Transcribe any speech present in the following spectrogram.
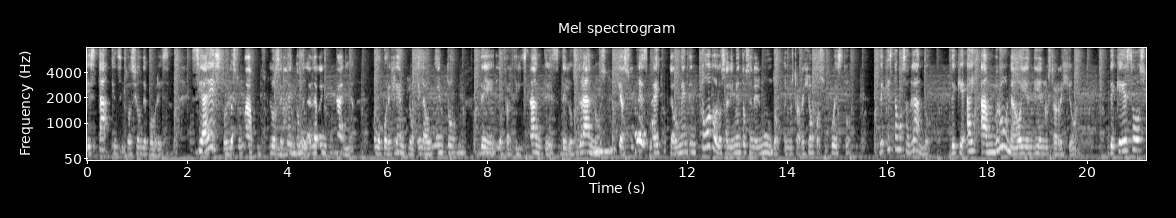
está en situación de pobreza. Si a esto le sumamos los efectos de la guerra en Ucrania, como por ejemplo el aumento de los fertilizantes, de los granos, que a su vez ha hecho que aumenten todos los alimentos en el mundo, en nuestra región por supuesto, ¿de qué estamos hablando? De que hay hambruna hoy en día en nuestra región, de que esos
